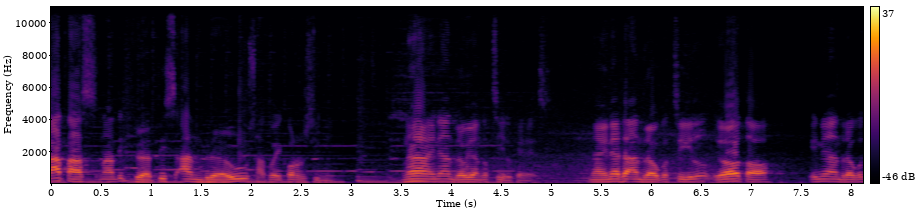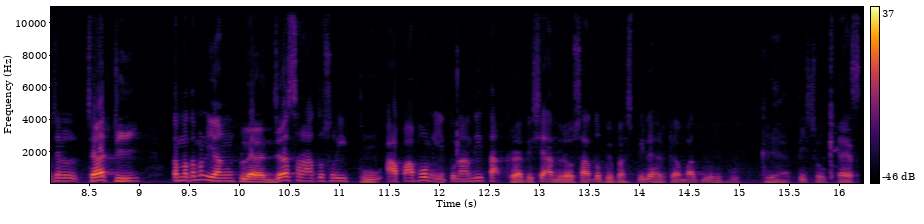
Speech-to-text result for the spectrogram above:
ke atas nanti gratis andrau satu ekor di sini. Nah, ini andrau yang kecil, guys. Nah, ini ada andrau kecil, ya toh. Ini andrau kecil. Jadi, teman-teman yang belanja 100.000 apa pun itu nanti tak gratisnya andrau satu bebas pilih harga 40.000. Gratis loh, guys.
